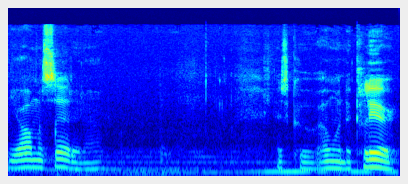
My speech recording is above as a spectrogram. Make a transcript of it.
you almost said it, huh? It's cool. I want to clear.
